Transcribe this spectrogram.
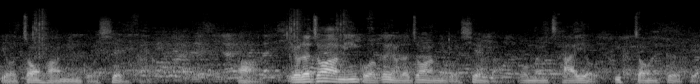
有中华民国宪法，啊，有了中华民国更有了中华民国宪法，我们才有一中各表，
